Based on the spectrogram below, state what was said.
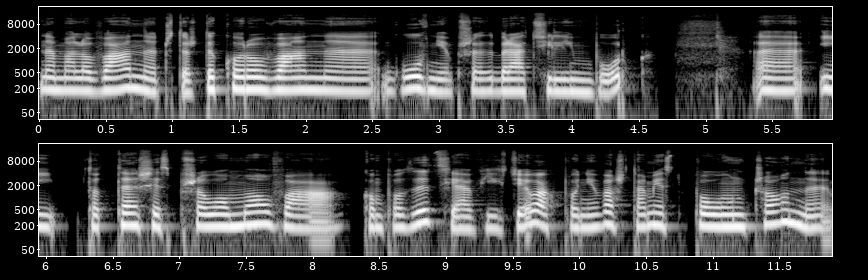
namalowane czy też dekorowane głównie przez braci Limburg. E, I to też jest przełomowa kompozycja w ich dziełach, ponieważ tam jest połączony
